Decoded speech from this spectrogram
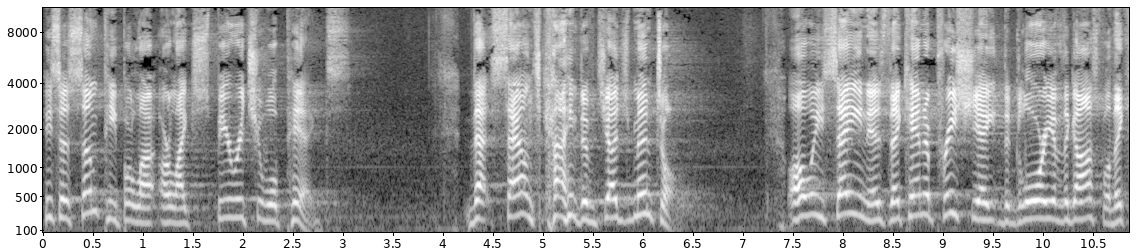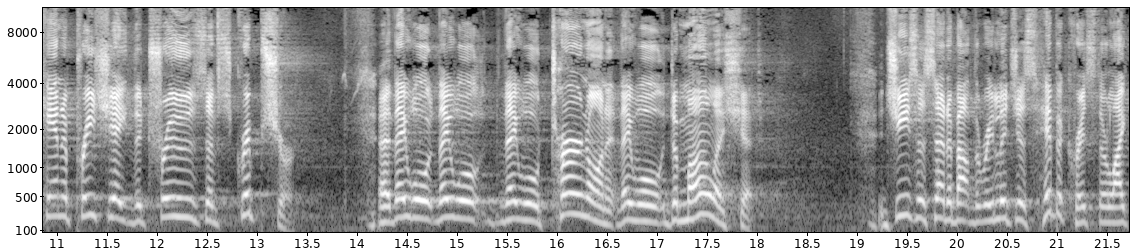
He says, Some people are like spiritual pigs. That sounds kind of judgmental. All he's saying is they can't appreciate the glory of the gospel. They can't appreciate the truths of Scripture. Uh, they, will, they, will, they will turn on it, they will demolish it. Jesus said about the religious hypocrites, they're like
